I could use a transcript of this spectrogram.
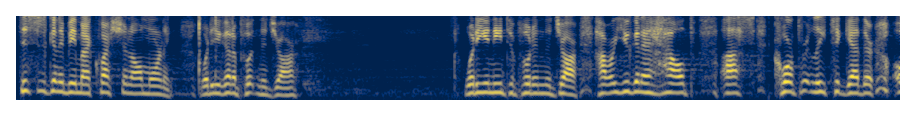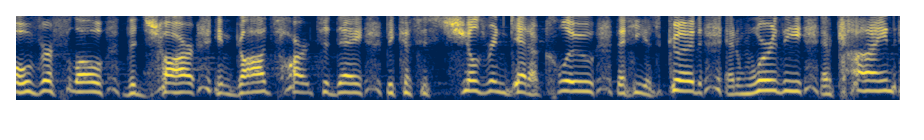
This is going to be my question all morning. What are you going to put in the jar? What do you need to put in the jar? How are you going to help us corporately together overflow the jar in God's heart today because his children get a clue that he is good and worthy and kind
